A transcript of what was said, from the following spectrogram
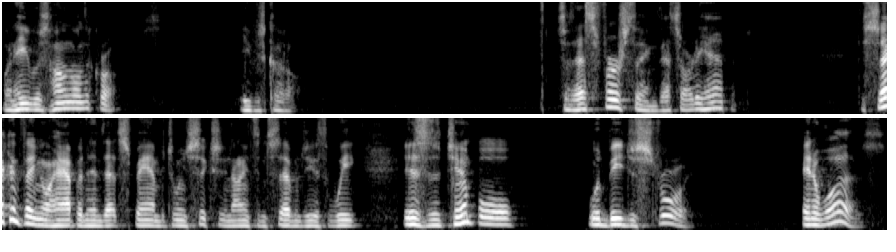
When he was hung on the cross, he was cut off. So that's the first thing. That's already happened. The second thing will happen in that span between 69th and 70th week is the temple would be destroyed. And it was.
